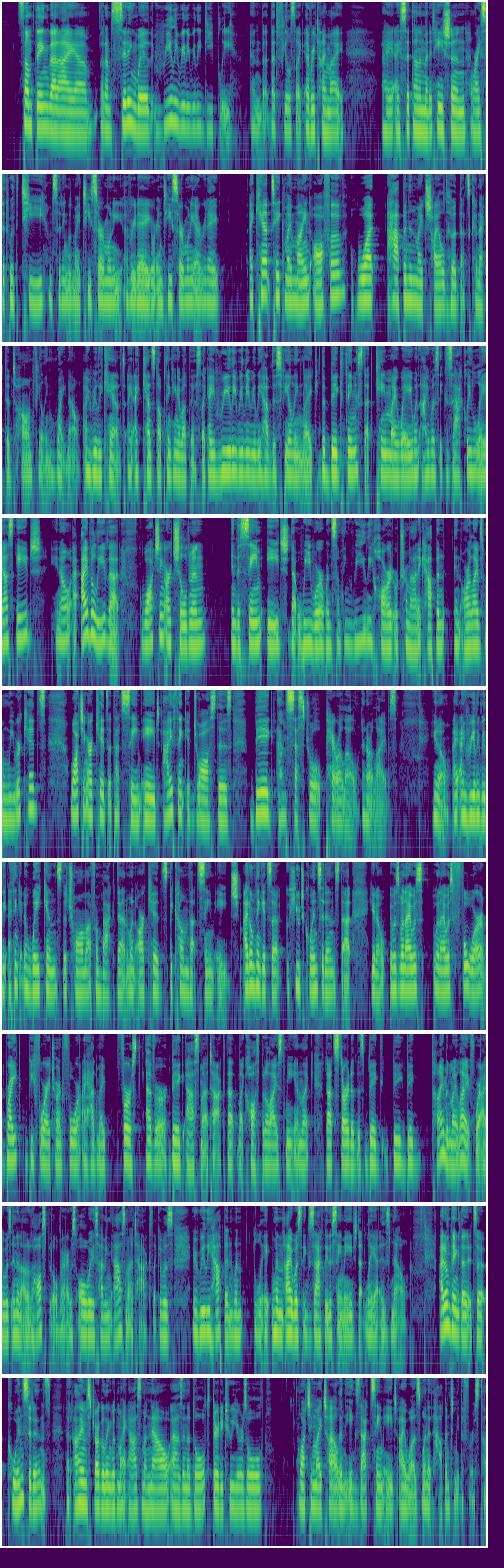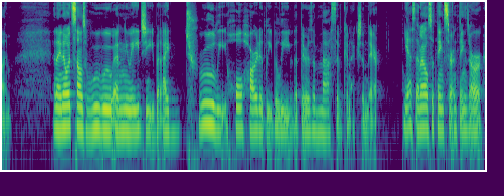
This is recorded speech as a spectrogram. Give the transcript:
Something that I um, that I'm sitting with really, really, really deeply, and that, that feels like every time I I, I, sit down in meditation or I sit with tea. I'm sitting with my tea ceremony every day or in tea ceremony every day. I can't take my mind off of what happened in my childhood that's connected to how I'm feeling right now. I really can't. I, I can't stop thinking about this. Like, I really, really, really have this feeling like the big things that came my way when I was exactly Lea's age. You know, I, I believe that watching our children in the same age that we were when something really hard or traumatic happened in our lives when we were kids, watching our kids at that same age, I think it draws this big ancestral parallel in our lives. You know, I, I really, really, I think it awakens the trauma from back then when our kids become that same age. I don't think it's a huge coincidence that, you know, it was when I was when I was four, right before I turned four, I had my first ever big asthma attack that like hospitalized me and like that started this big big big time in my life where I was in and out of the hospital where I was always having asthma attacks like it was it really happened when when I was exactly the same age that Lea is now I don't think that it's a coincidence that I'm struggling with my asthma now as an adult 32 years old watching my child in the exact same age I was when it happened to me the first time and I know it sounds woo woo and new agey, but I truly, wholeheartedly believe that there is a massive connection there. Yes, and I also think certain things are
